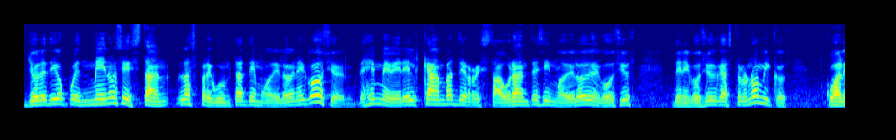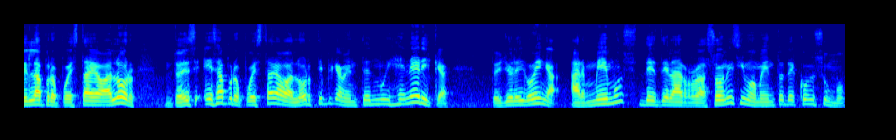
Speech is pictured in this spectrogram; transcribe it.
yo les digo, pues menos están las preguntas de modelo de negocio. Déjenme ver el canvas de restaurantes y modelo de negocios de negocios gastronómicos. ¿Cuál es la propuesta de valor? Entonces, esa propuesta de valor típicamente es muy genérica. Entonces yo le digo, venga, armemos desde las razones y momentos de consumo,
